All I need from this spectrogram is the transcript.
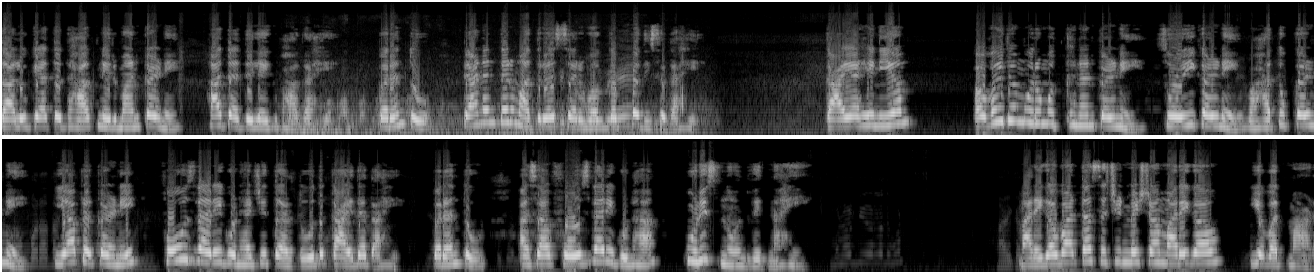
तालुक्यात धाक निर्माण करणे हा त्यातील एक भाग आहे. परंतु त्यानंतर मात्र सर्व गप्प दिसत आहे. काय आहे नियम? अवैध मुरुम उत्खनन करणे चोरी करणे वाहतूक करणे या प्रकरणी फौजदारी गुन्ह्याची तरतूद कायद्यात आहे. परंतु असा फौजदारी गुन्हा कुणीच नोंदवित नाही. मारेगाव वार्ता सचिन मिश्रा मारेगाव यवतमाळ.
